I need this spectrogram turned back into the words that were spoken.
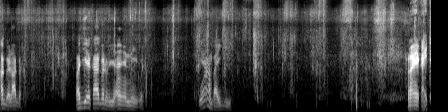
આગળ આગળ હજી એક આગળ ભાઈ અહીંયા નહીં ભાઈ ક્યાં ભાઈ હા કાઈટ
